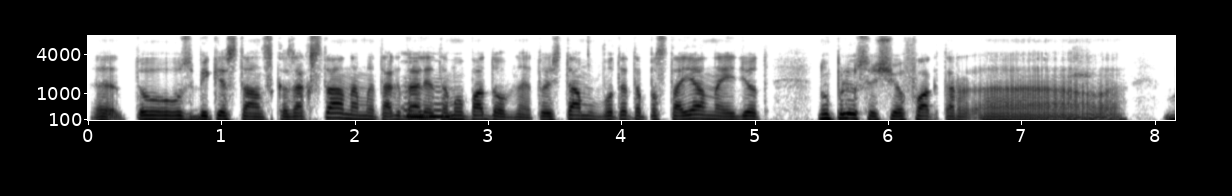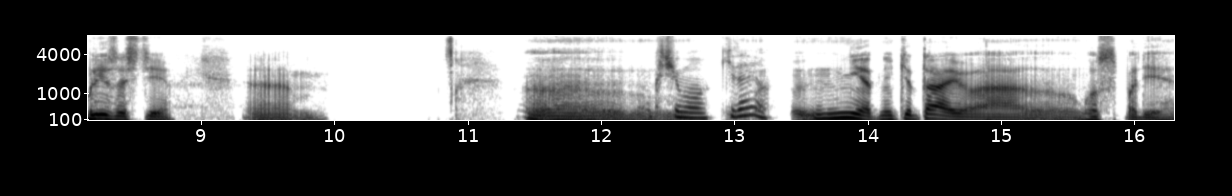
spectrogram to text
то Узбекистан с Казахстаном и так далее угу. тому подобное. То есть там вот это постоянно идет, ну, плюс еще фактор э, близости. Э, э, К чему? К Китаю? Нет, не Китаю, а, господи.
